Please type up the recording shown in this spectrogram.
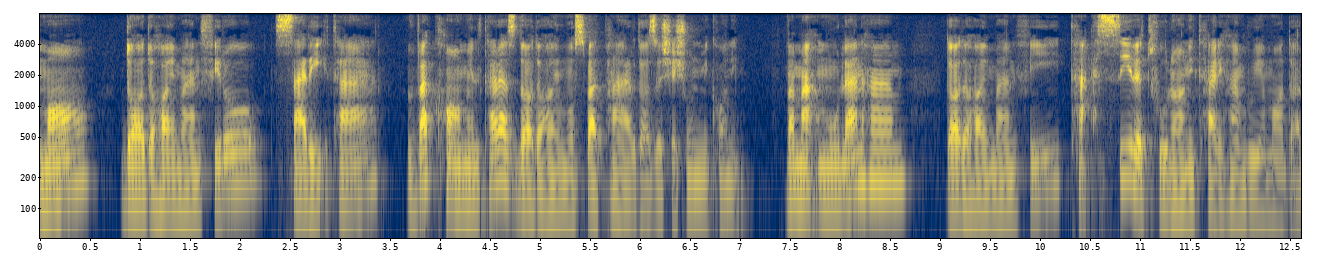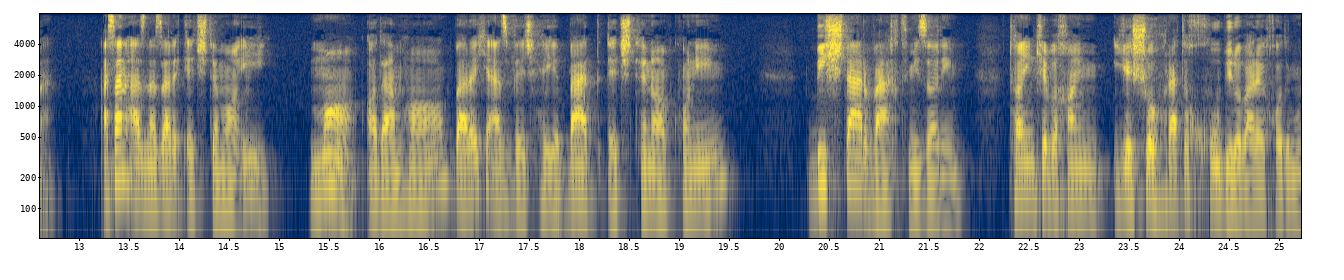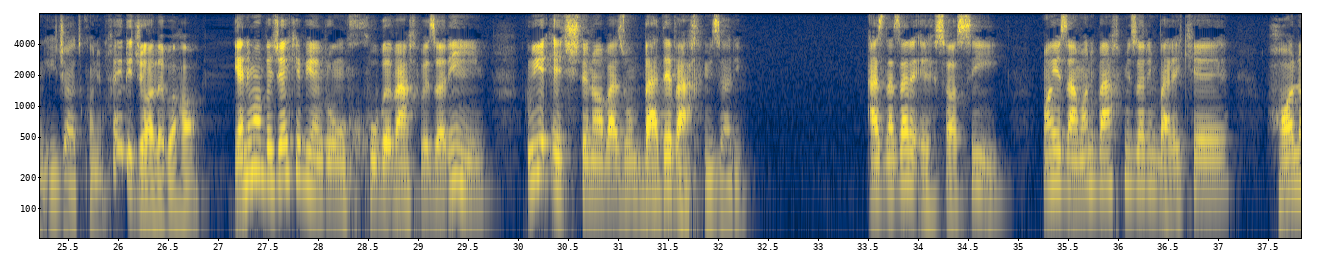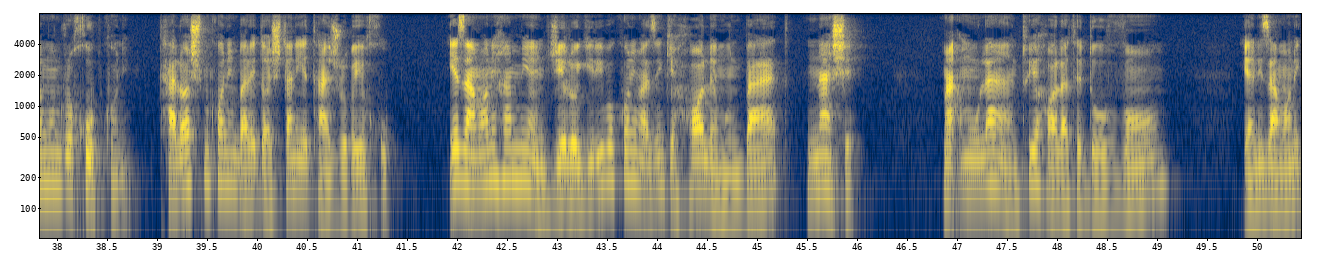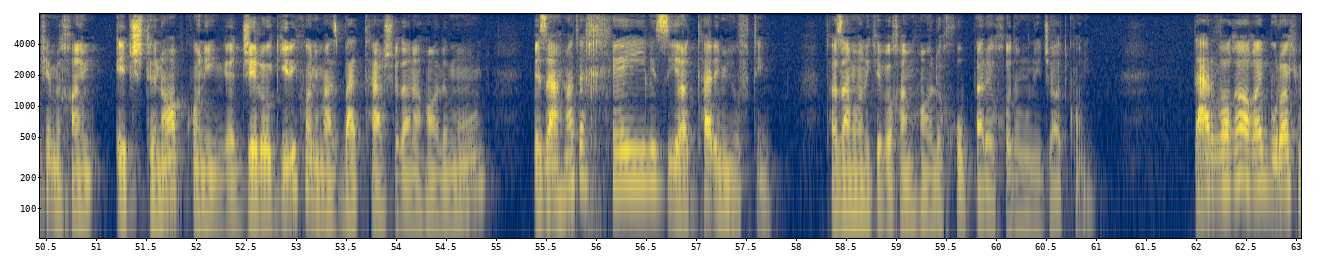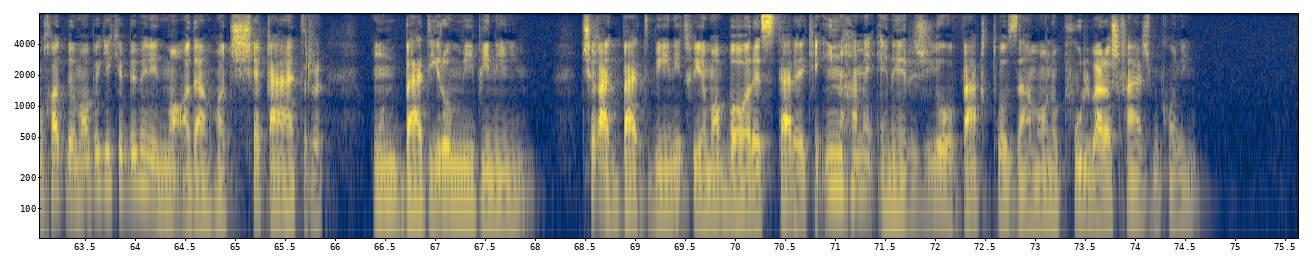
ما داده های منفی رو سریعتر و کاملتر از داده های مثبت پردازششون می‌کنیم. و معمولا هم داده های منفی تأثیر طولانی تری هم روی ما دارن. اصلا از نظر اجتماعی ما آدم ها برای که از وجهه بد اجتناب کنیم بیشتر وقت می‌ذاریم تا اینکه بخوایم یه شهرت خوبی رو برای خودمون ایجاد کنیم. خیلی جالبه ها. یعنی ما به جایی که بیایم رو اون خوب وقت بذاریم روی اجتناب از اون بده وقت می‌ذاریم. از نظر احساسی ما یه زمانی وقت می‌ذاریم برای که حالمون رو خوب کنیم. تلاش می‌کنیم برای داشتن یه تجربه خوب. یه زمانی هم میایم جلوگیری بکنیم از اینکه حالمون بد نشه. معمولا توی حالت دوم یعنی زمانی که می‌خوایم اجتناب کنیم یا جلوگیری کنیم از بدتر شدن حالمون به زحمت خیلی زیادتری میفتیم تا زمانی که بخوایم حال خوب برای خودمون ایجاد کنیم. در واقع آقای بوراک می‌خواد به ما بگه که ببینید ما آدم ها چقدر اون بدی رو می‌بینیم؟ چقدر بدبینی توی ما بارستره که این همه انرژی و وقت و زمان و پول براش خرج می‌کنیم؟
